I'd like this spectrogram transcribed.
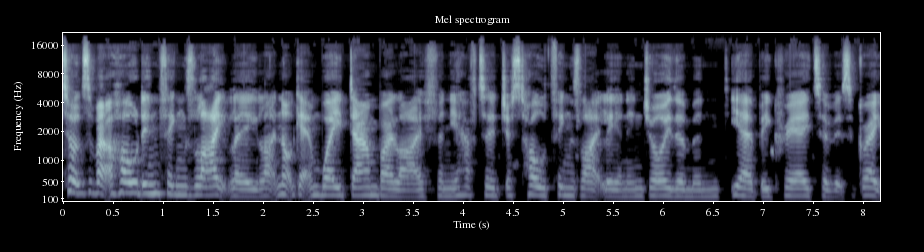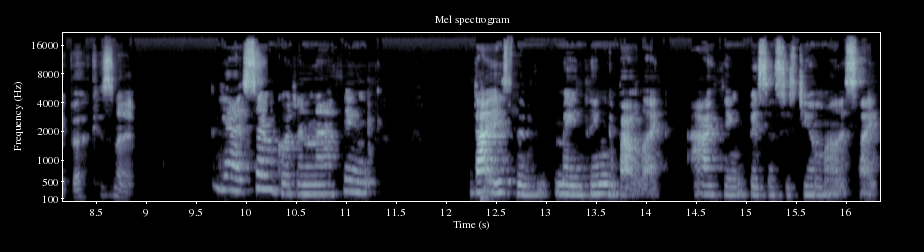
talks about holding things lightly, like not getting weighed down by life, and you have to just hold things lightly and enjoy them, and yeah, be creative. It's a great book, isn't it? yeah it's so good and i think that is the main thing about like i think business is doing well it's like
